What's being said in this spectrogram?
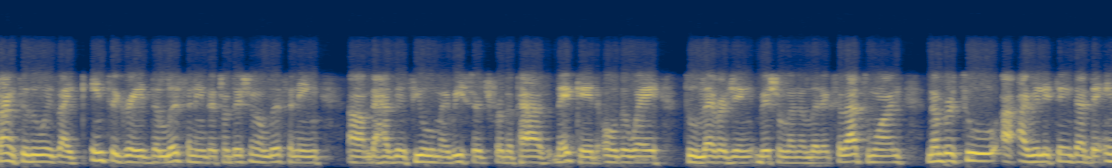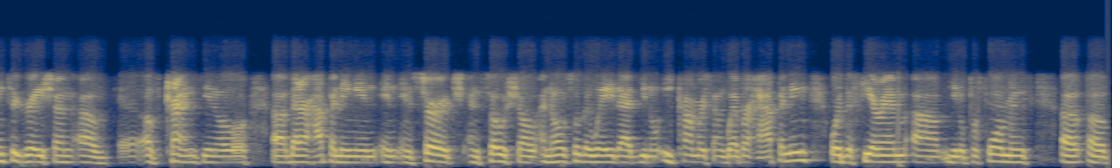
trying to do is like integrate the listening the traditional listening um, that has been fueling my research for the past decade all the way to leveraging visual analytics so that's one number two i, I really think that the integration of uh, of trends you know uh, that are happening in, in in search and social and also the way that you know e-commerce and web are happening, or the CRM, um, you know, performance of, of,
